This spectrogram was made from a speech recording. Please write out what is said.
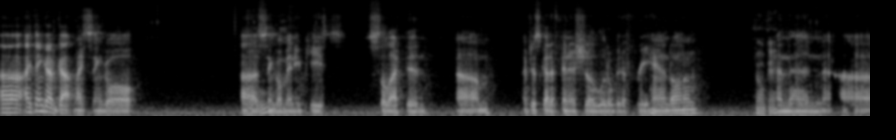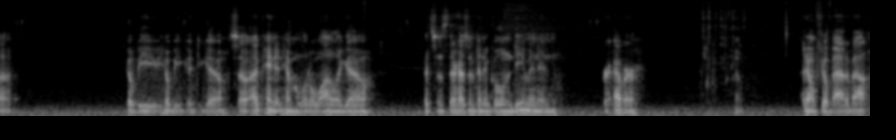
uh, I think I've got my single, uh, Oh. single mini piece selected. Um, I've just got to finish a little bit of freehand on him, Okay. and then uh, he'll be he'll be good to go. So I painted him a little while ago, but since there hasn't been a golden demon in forever. I don't feel bad about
